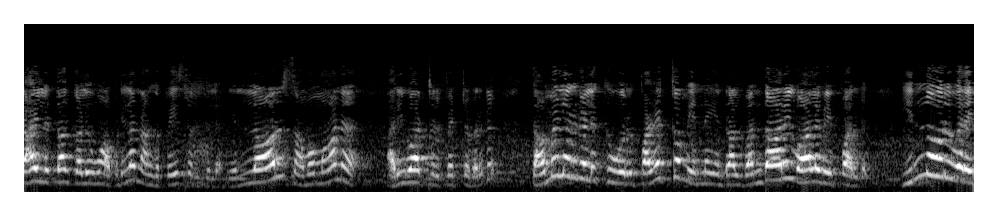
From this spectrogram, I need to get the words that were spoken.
டாய்லெட் தான் கழுவும் அப்படிலாம் நாங்க பேசுறது இல்ல எல்லாரும் சமமான அறிவாற்றல் பெற்றவர்கள். தமிழர்களுக்கு ஒரு பழக்கம் என்ன என்றால் வந்தாரை வாழ வைப்பார்கள். இன்னொருவரை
